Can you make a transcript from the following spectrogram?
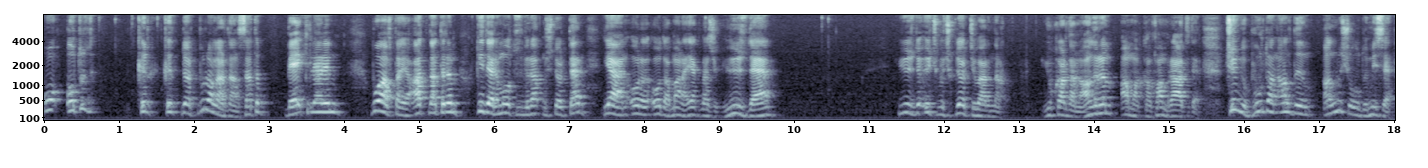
o 30 40 44 buralardan satıp beklerim. Bu haftayı atlatırım. Giderim 31.64'ten yani o, o da bana yaklaşık yüzde yüzde üç buçuk dört civarında yukarıdan alırım ama kafam rahat eder. Çünkü buradan aldığım, almış olduğum hisse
